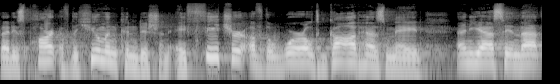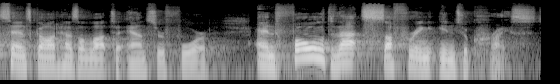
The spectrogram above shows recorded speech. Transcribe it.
that is part of the human condition, a feature of the world God has made, and yes, in that sense, God has a lot to answer for, and fold that suffering into Christ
